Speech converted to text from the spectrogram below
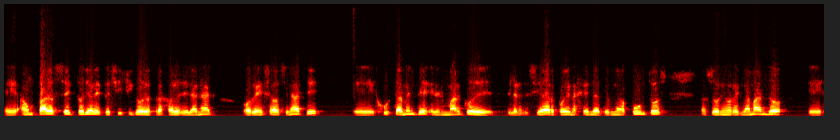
eh, a un paro sectorial específico de los trabajadores de la ANAC organizados en ATE, justamente en el marco de, de, la necesidad de reponer en agenda determinados puntos. Nosotros venimos reclamando eh,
